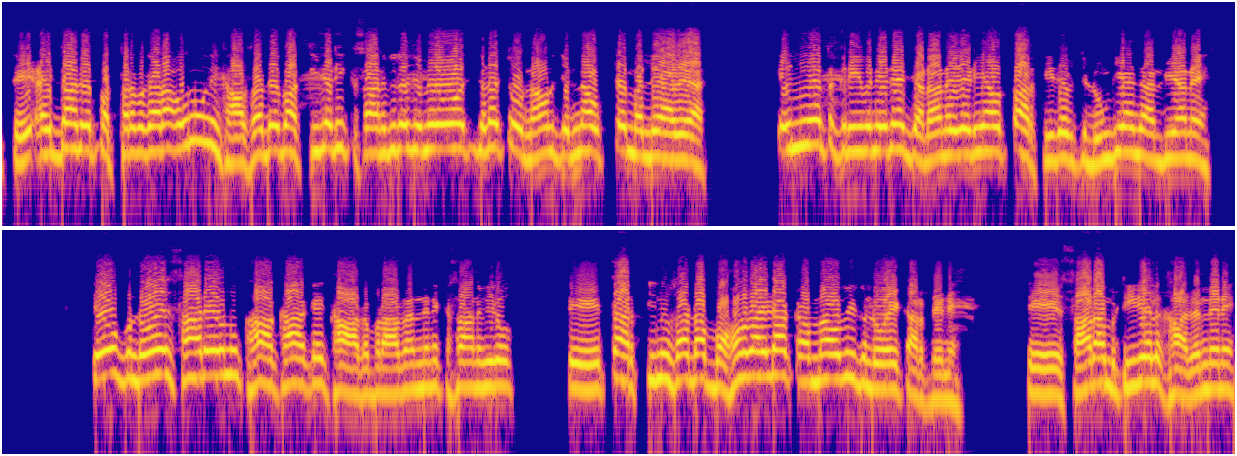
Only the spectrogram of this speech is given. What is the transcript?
ਤੇ ਐਦਾਂ ਦੇ ਪੱਥਰ ਵਗੈਰਾ ਉਹਨੂੰ ਨਹੀਂ ਖਾ ਸਕਦੇ। ਬਾਕੀ ਜਿਹੜੀ ਕਿਸਾਨ ਵੀਰੋ, ਜਿਵੇਂ ਉਹ ਜਿਹੜਾ ਝੋਨਾ ਹੁਣ ਜਿੰਨਾ ਉੱਤੇ ਮੱਲਿਆ ਹੋਇਆ, ਇੰਨੀਆਂ ਤਕਰੀਬਨ ਇਹਦੀਆਂ ਜੜਾਂ ਨੇ ਜਿਹੜੀਆਂ ਉਹ ਧਰਤੀ ਦੇ ਵਿੱਚ ਡੂੰਘੀਆਂ ਜਾਂਦੀਆਂ ਨੇ ਤੇ ਉਹ ਗੰਡੋਏ ਸਾਰੇ ਉਹਨੂੰ ਖਾ ਖਾ ਕੇ ਖਾਦ ਬਣਾ ਦਿੰਦੇ ਨੇ ਕਿਸਾਨ ਵੀਰੋ ਤੇ ਧਰਤੀ ਨੂੰ ਸਾਡਾ ਬਹੁਤ ਦਾ ਜਿਹੜਾ ਕੰਮ ਹੈ ਉਹ ਵੀ ਗੰਡੋਏ ਕਰਦੇ ਨੇ ਤੇ ਸਾਰਾ ਮਟੀਰੀਅਲ ਖਾ ਦਿੰਦੇ ਨੇ।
